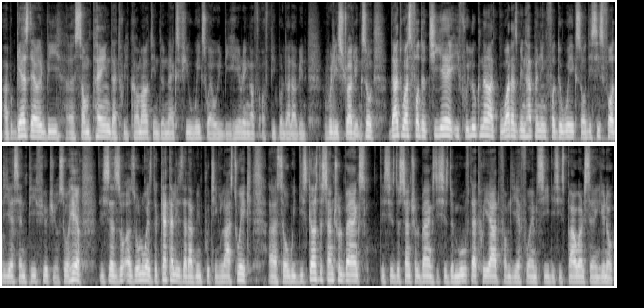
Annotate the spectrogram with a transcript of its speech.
I guess there will be uh, some pain that will come out in the next few weeks where we'll be hearing of, of people that have been really struggling. So that was for the TA. If we look now at what has been happening for the week, so this is for the S&P future. So here, this is as always the catalyst that I've been putting last week. Uh, so we discussed the central banks, this is the central banks. This is the move that we had from the FOMC. This is Powell saying, you know,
